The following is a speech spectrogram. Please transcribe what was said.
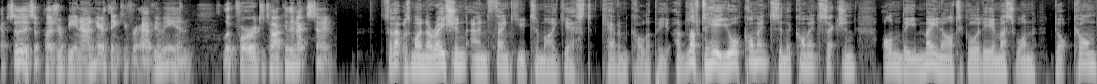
Absolutely, it's a pleasure being on here. Thank you for having me, and look forward to talking the next time. So that was my narration, and thank you to my guest, Kevin Collopy. I'd love to hear your comments in the comments section on the main article at ems1.com.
